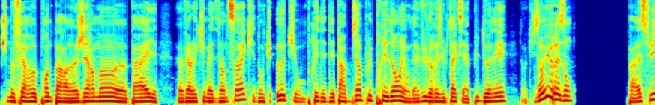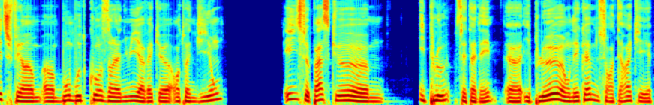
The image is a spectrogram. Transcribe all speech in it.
Je me fais reprendre par euh, Germain, euh, pareil, euh, vers le kilomètre 25. Donc eux qui ont pris des départs bien plus prudents et on a vu le résultat que ça a pu donner. Donc ils ont eu raison. Par la suite, je fais un, bon bout de course dans la nuit avec Antoine Guillon. Et il se passe que il pleut cette année. il pleut. On est quand même sur un terrain qui est,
